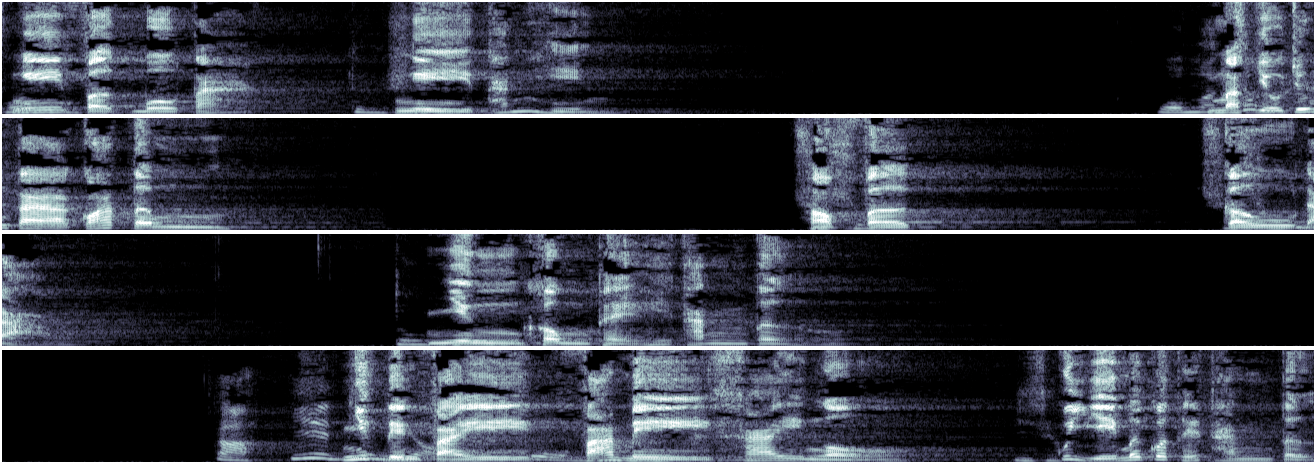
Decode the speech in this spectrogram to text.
Nghi Phật Bồ Tát. Nghi Thánh Hiền. Mặc dù chúng ta có tâm Học Phật Cầu đạo Nhưng không thể thành tựu. Nhất định phải phá mê khai ngộ. Quý vị mới có thể thành tựu.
